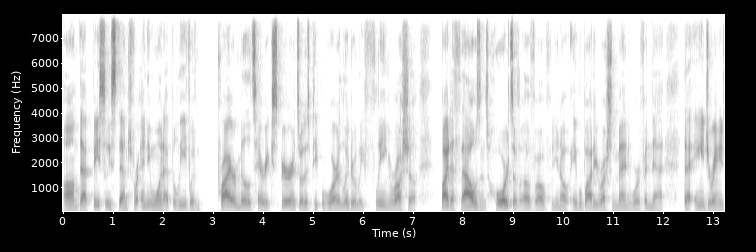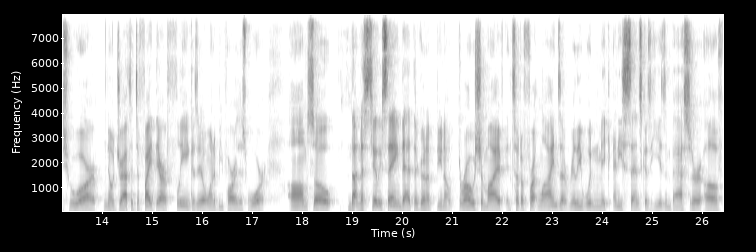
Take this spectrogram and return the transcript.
um, that basically stems for anyone, I believe, with prior military experience, or there's people who are literally fleeing Russia by the thousands, hordes of, of, of you know able-bodied Russian men who are in that that age range who are you know drafted to fight. They are fleeing because they don't want to be part of this war. Um, so not necessarily saying that they're gonna you know throw Chimaev into the front lines. That really wouldn't make any sense because he is ambassador of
